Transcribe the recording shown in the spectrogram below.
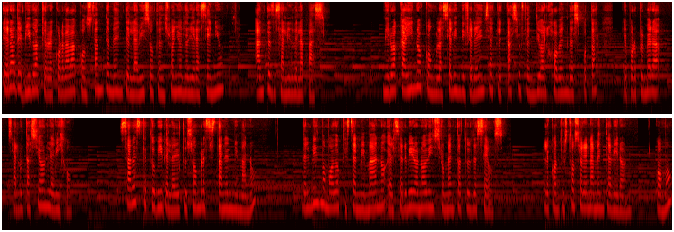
era, debido a que recordaba constantemente el aviso que en sueños le diera Senio antes de salir de la paz. Miró a Caíno con glacial indiferencia que casi ofendió al joven déspota que por primera salutación le dijo, ¿Sabes que tu vida y la de tus hombres están en mi mano? Del mismo modo que está en mi mano el servir o no de instrumento a tus deseos. Le contestó serenamente a Virón, ¿cómo?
